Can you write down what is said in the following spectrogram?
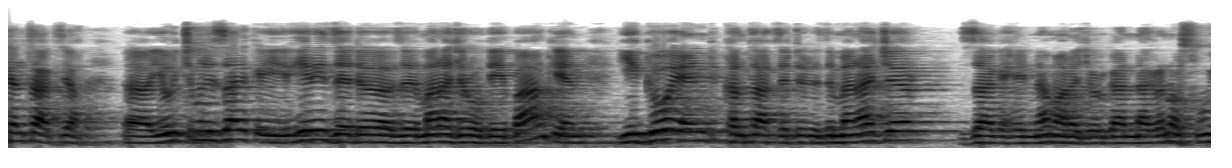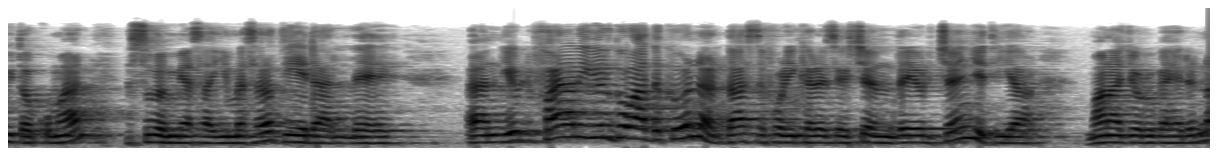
contact yeah uh, የውጭ ምንዛሬ bank and you go and contact the, the manager እዛ ጋር ሄድና ማናጀሩ ጋር እናግረ ነው እሱ ይጠቁማል እሱ በሚያሳይ መሰረት go at the corner that's the foreign currency exchange they will change it yeah ማናጀሩ ጋር ሄድና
